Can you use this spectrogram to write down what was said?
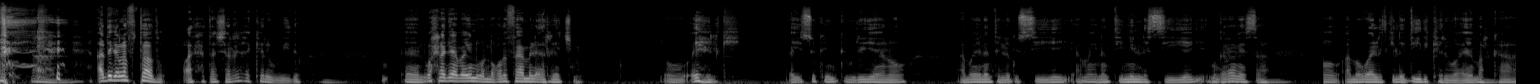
adiga laftaadu aad xataa sharixi kari weydo. Een, waxaa laga yaabaa inuu noqdo family arrangement oo ehelkii ay isu kan guuriyeen oo ama inanta lagu siiyey ama inantii nin la siiyey ma garanaysaa? Oo ama waalidkii la diidi kari waayey markaa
